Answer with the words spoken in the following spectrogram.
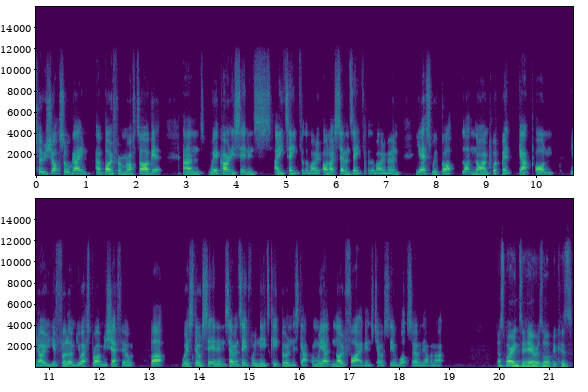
two shots all game, and both of them are off target. And we're currently sitting in 18th at the moment. Oh no, 17th at the moment. Yes, we've got like nine point gap on you know your Fulham, your West Brom, your Sheffield, but we're still sitting in 17th. We need to keep building this gap, and we had no fight against Chelsea whatsoever the other night. That's worrying to hear as well because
